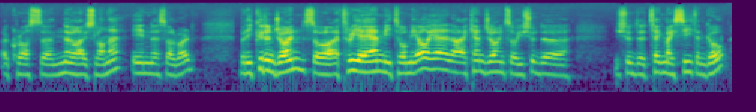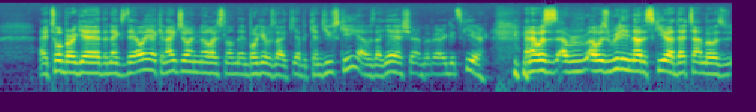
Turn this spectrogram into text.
across uh, in uh, Svalbard, but he couldn't join. So at 3 a.m. he told me, "Oh yeah, no, I can't join. So you should uh, you should take my seat and go." I told Borge the next day, oh yeah, can I join Norøsland? And Borge was like, yeah, but can you ski? I was like, yeah, sure, I'm a very good skier. and I was, I, I was really not a skier at that time. I was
